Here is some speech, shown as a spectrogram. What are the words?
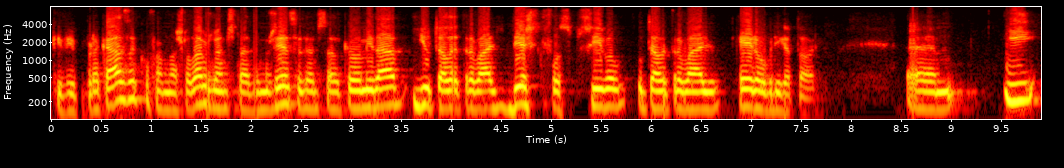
que, vir para casa, conforme nós falámos, durante o estado de emergência, durante o estado de calamidade, e o teletrabalho, desde que fosse possível, o teletrabalho era obrigatório. Um, e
